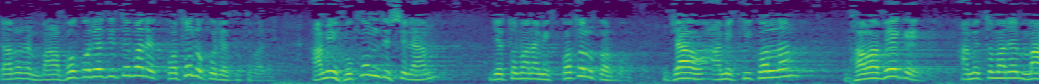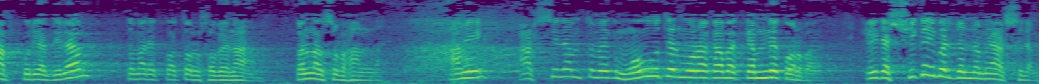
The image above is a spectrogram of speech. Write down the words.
কারণ মাফও করিয়া দিতে পারে, কতলও করিয়া দিতে পারে। আমি হুকুম দিছিলাম যে তোমার আমি কতল করব। যাও, আমি কি করলাম? ভাবা বেগে আমি তোমারে মাফ করিয়া দিলাম, তোমারে কতল হবে না। কন্যা সুভান আমি আসছিলাম তোমাকে মৌতের মোরাকাবা কেমনে করবা? এইটা শিখাইবার জন্য আমি আসছিলাম।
